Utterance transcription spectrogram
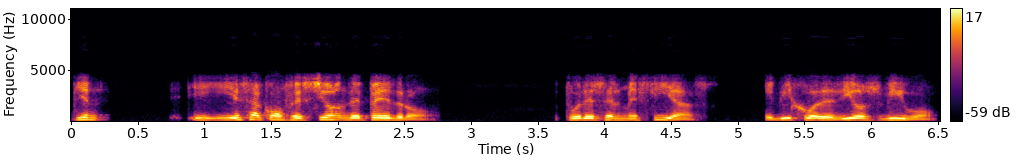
Bien, y esa confesión de Pedro, tú eres el Mesías, el Hijo de Dios vivo.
